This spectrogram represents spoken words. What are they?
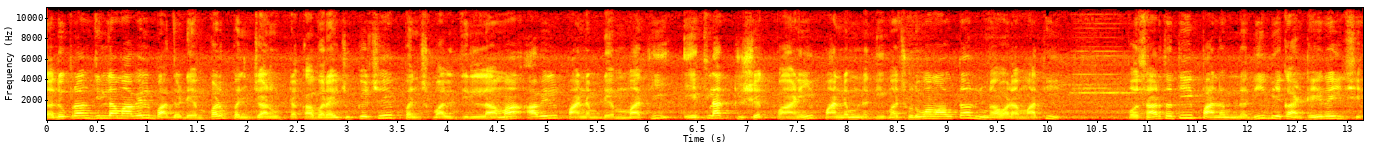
તદુપરાંત જિલ્લામાં આવેલ ભાદર ડેમ પણ પંચાણું ટકા ભરાઈ ચૂક્યો છે. પંચમહાલ જિલ્લામાં આવેલ પાનમ ડેમમાંથી એક લાખ ક્યુસેક પાણી પાનમ નદીમાં છોડવામાં આવતા લુણાવાડામાંથી પસાર થતી પાનમ નદી બે કાંઠે રહી છે.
